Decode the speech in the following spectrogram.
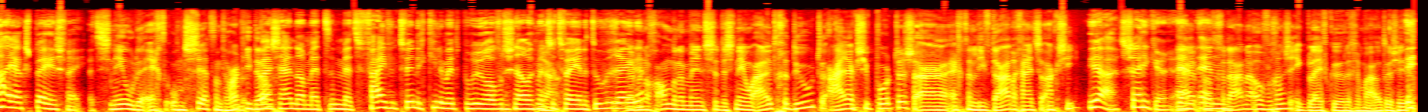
Ajax-PSV. Het sneeuwde echt ontzettend hard die dag. Wij zijn dan met, met 25 km per uur over de snelweg met Ja. z'n tweeën naartoe We gereden. hebben nog andere mensen de sneeuw uitgeduwd. Ajax-supporters. Ah, echt een liefdadigheidsactie. Ja, zeker. Jij hebt dat gedaan overigens. Ik bleef keurig in mijn auto zitten.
